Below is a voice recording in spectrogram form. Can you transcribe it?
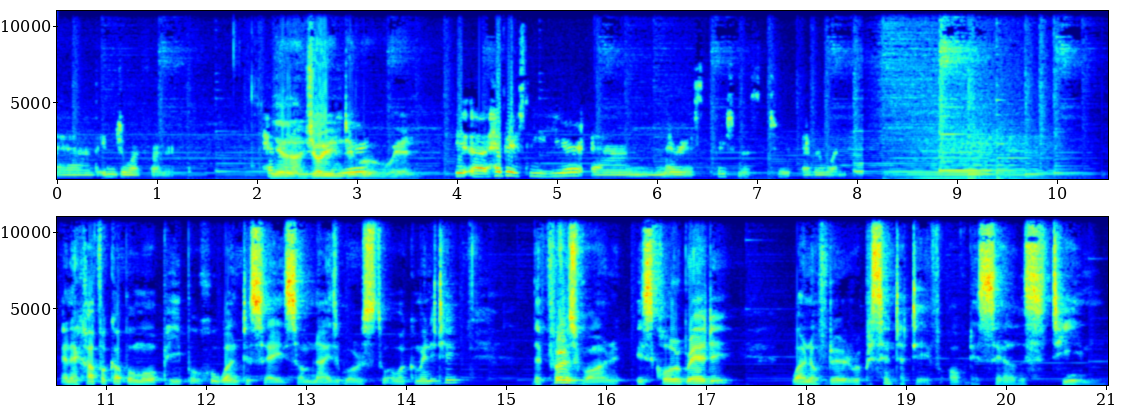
and enjoy from it. Happy yeah, enjoying the whirlwind. Uh, happiest New Year and Merriest Christmas to everyone. And I have a couple more people who want to say some nice words to our community. The first one is Cole Brady, one of the representative of the sales team.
